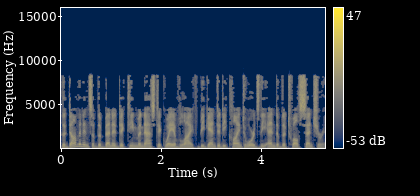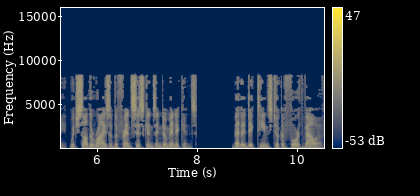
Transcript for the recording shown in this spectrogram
The dominance of the Benedictine monastic way of life began to decline towards the end of the 12th century, which saw the rise of the Franciscans and Dominicans. Benedictines took a fourth vow of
